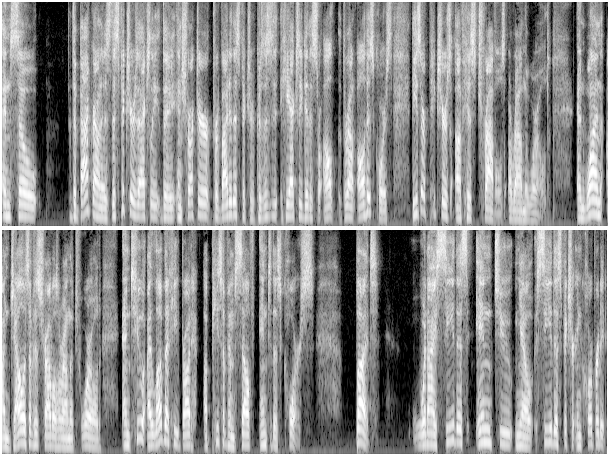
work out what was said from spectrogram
and so the background is this picture is actually the instructor provided this picture because this is he actually did this all, throughout all his course. These are pictures of his travels around the world. And one i'm jealous of his travels around the world. And two i love that he brought a piece of himself into this course. But when i see this into you know see this picture incorporated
